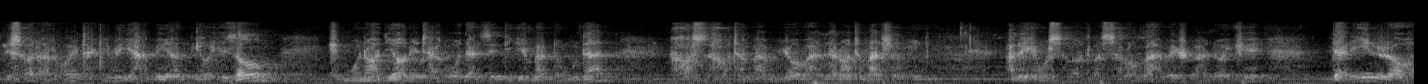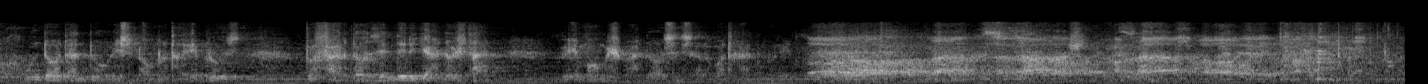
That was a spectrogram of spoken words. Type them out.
نثار ارواح طیبه همه انبیاء ازام که منادیان تقوا در زندگی مردم بودن خواست خاتم انبیا و حضرات معصومین. علیهم الصلاة و السلام و همه که در این راه خون دادند و اسلام را تا امروز و فردا زنده نگه داشتن. و امام شهدا سلامات خلق کنید.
